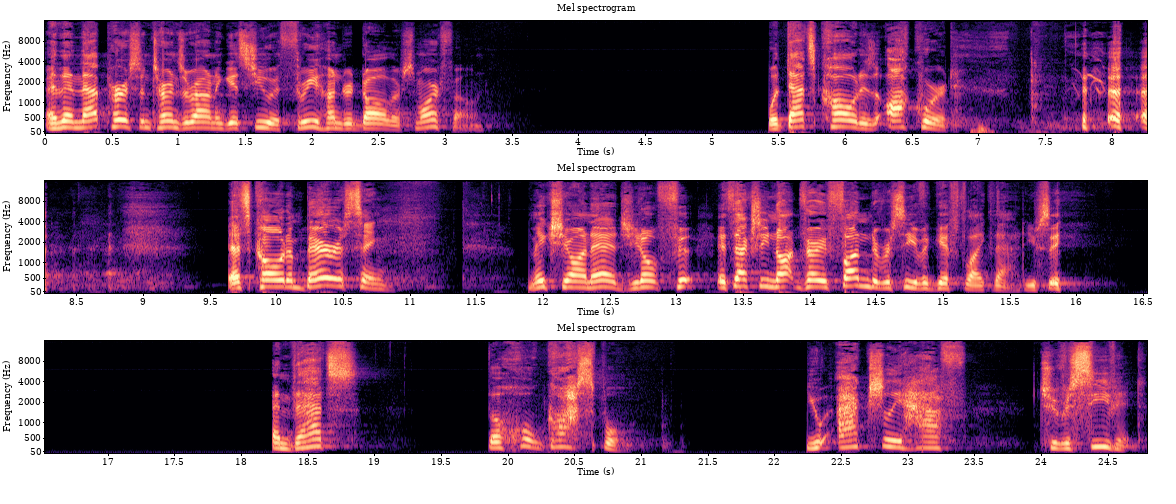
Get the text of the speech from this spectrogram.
And then that person turns around and gets you a $300 smartphone. What that's called is awkward. that's called embarrassing. Makes you on edge. You don't feel, it's actually not very fun to receive a gift like that, you see? And that's the whole gospel. You actually have to receive it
